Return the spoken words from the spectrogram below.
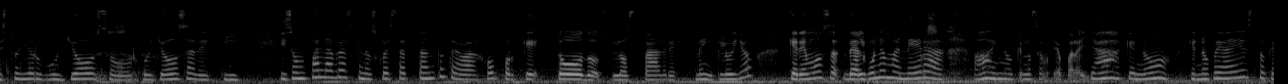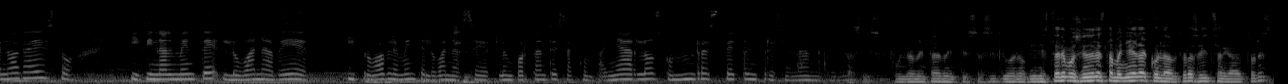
estoy orgulloso, orgullosa de ti. Y son palabras que nos cuesta tanto trabajo porque todos los padres, me incluyo, queremos de alguna manera, ay no, que no se vaya para allá, que no, que no vea esto, que no haga esto. Y finalmente lo van a ver y probablemente lo van a hacer. Lo importante es acompañarlos con un respeto impresionante. Así es, fundamentalmente eso. Así que bueno, bienestar emocional esta mañana con la doctora Said Salgado Torres.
